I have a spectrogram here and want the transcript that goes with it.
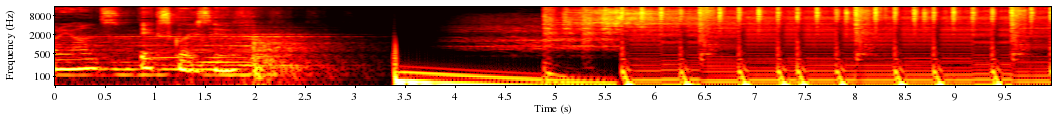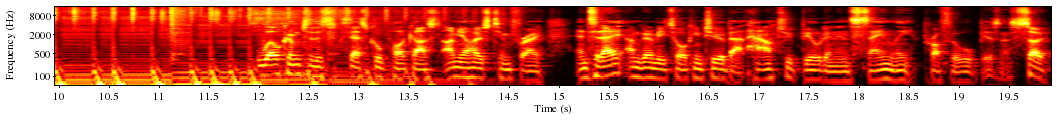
audience exclusive. Welcome to the Success School podcast. I'm your host, Tim Frey, and today I'm going to be talking to you about how to build an insanely profitable business. So,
